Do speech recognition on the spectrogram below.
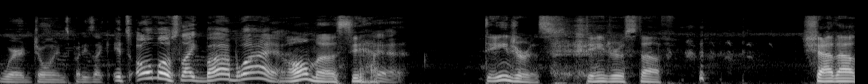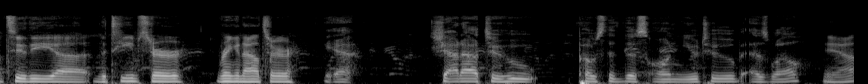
where it joins. But he's like, it's almost like Bob Wyatt. Almost, yeah. Yeah. Dangerous. Dangerous stuff. Shout out to the uh the Teamster ring announcer. Yeah. Shout out to who posted this on YouTube as well. Yeah.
